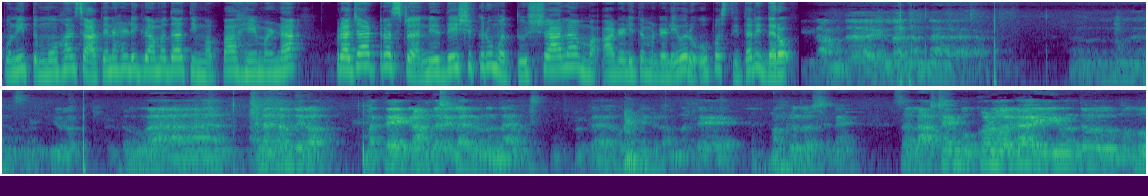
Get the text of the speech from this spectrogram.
ಪುನೀತ್ ಮೋಹನ್ ಸಾತೇನಹಳ್ಳಿ ಗ್ರಾಮದ ತಿಮ್ಮಪ್ಪ ಹೇಮಣ್ಣ, ಪ್ರಜಾ ಟ್ರಸ್ಟ್ ನಿರ್ದೇಶಕರು ಮತ್ತು ಶಾಲಾ ಆಡಳಿತ ಮಂಡಳಿಯವರು ಉಪಸ್ಥಿತರಿದ್ದರು. ಗ್ರಾಮದ ಎಲ್ಲ ನನ್ನ ಅಣ್ಣ ತಮ್ಮದಿರೋ, ಮತ್ತೆ ಗ್ರಾಮದವರೆಲ್ಲರೂ ನನ್ನ ವಂದನೆಗಳು ಮತ್ತೆ ಮಕ್ಕಳಿಗೂ ಅಷ್ಟೇ ಸೊ ಲಾಸ್ಟ್ ಟೈಮ್ ಬುಕ್ ಕೊಡುವಾಗ ಈ ಒಂದು ಮಗು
